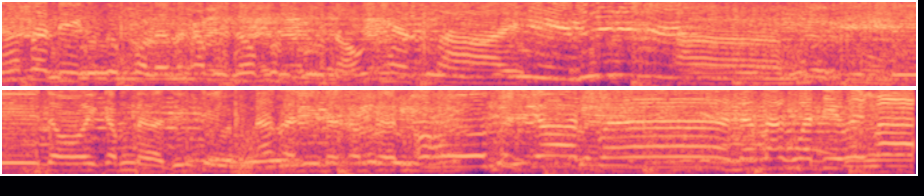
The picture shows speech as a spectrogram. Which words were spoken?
หน้าตาดีกันทุกคนเลยนะครับโดยเฉพาะคุณครูหนองแคทรายอ่าดีโดยกำเนิดจริงๆหน้าตาดีโดยกำเนิด โอ้โห สุดยอดมากน่ารักวันดีบ๊ายบา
